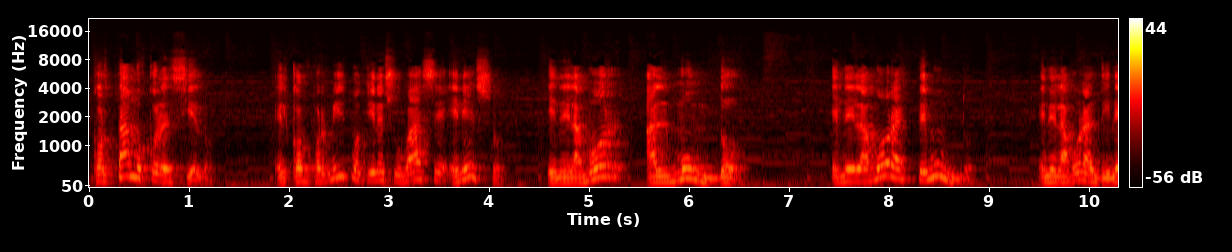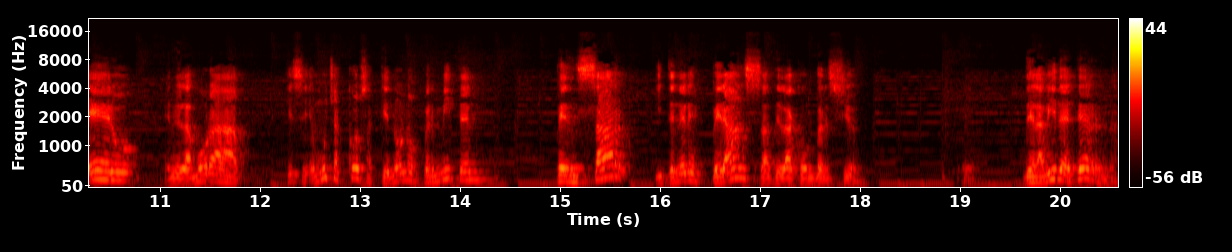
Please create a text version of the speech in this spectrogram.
Cortamos con el cielo. El conformismo tiene su base en eso, en el amor al mundo, en el amor a este mundo, en el amor al dinero, en el amor a muchas cosas que no nos permiten pensar y tener esperanzas de la conversión, de la vida eterna.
